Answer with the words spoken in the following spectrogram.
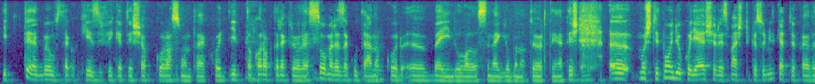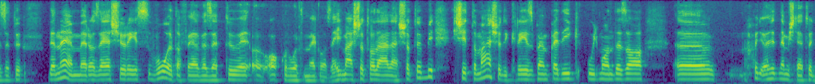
itt tényleg beúzták a kéziféket, és akkor azt mondták, hogy itt a karakterekről lesz szó, mert ezek után akkor beindul valószínűleg jobban a történet. És most itt mondjuk, hogy első rész, második rész, hogy mindkettő felvezető, de nem, mert az első rész volt a felvezető, akkor volt meg az egymásra találás, stb. És itt a második részben pedig úgymond ez a hogy nem is lehet, hogy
